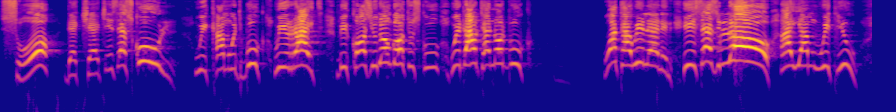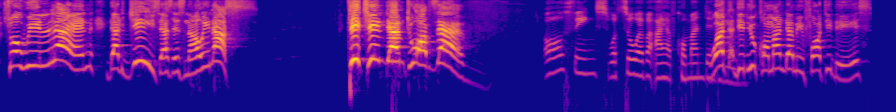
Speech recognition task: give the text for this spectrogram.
So the church is a school. We come with book, we write because you don't go to school without a notebook. What are we learning? He says, Lo, I am with you. So we learn that Jesus is now in us, teaching them to observe. All things whatsoever I have commanded What you. did you command them in 40 days?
